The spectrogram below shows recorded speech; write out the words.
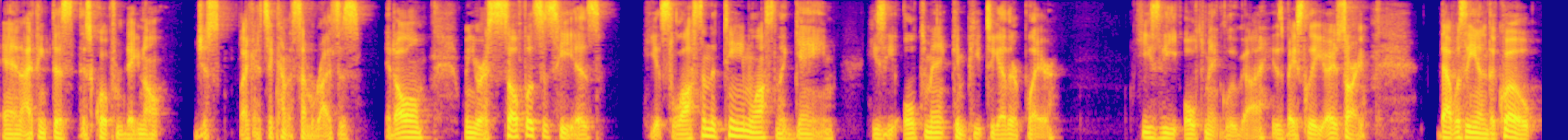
And I think this this quote from Daigneault just, like I said, kind of summarizes it all. When you're as selfless as he is, he gets lost in the team, lost in the game. He's the ultimate compete together player. He's the ultimate glue guy. Is basically uh, sorry, that was the end of the quote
